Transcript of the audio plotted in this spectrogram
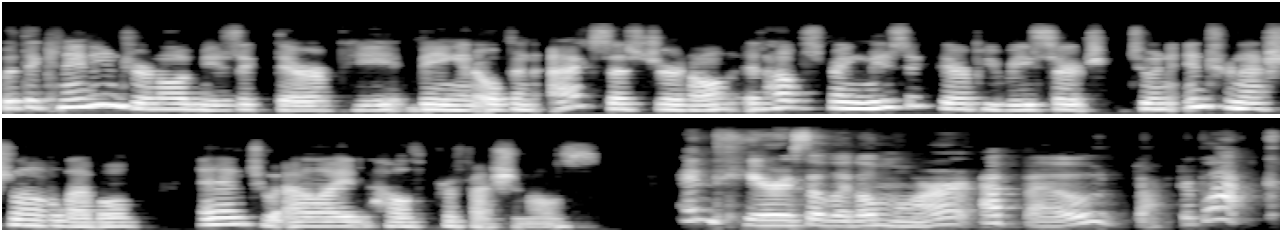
With the Canadian Journal of Music Therapy being an open access journal, it helps bring music therapy research to an international level and to allied health professionals. And here's a little more about Dr. Black.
